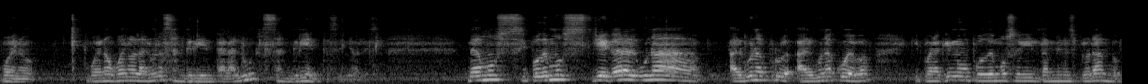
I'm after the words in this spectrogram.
Bueno, bueno, bueno, la luna sangrienta, la luna sangrienta, señores. Veamos si podemos llegar a alguna, alguna, alguna cueva y por aquí no podemos seguir también explorando,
